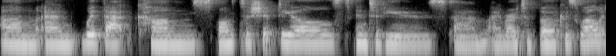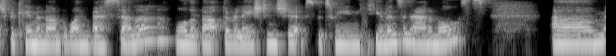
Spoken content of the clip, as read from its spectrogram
Um, and with that comes sponsorship deals, interviews. Um, I wrote a book as well, which became a number one bestseller, all about the relationships between humans and animals. Um,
